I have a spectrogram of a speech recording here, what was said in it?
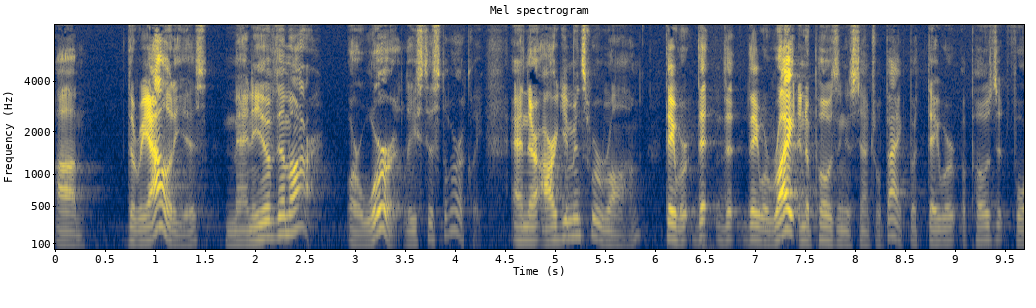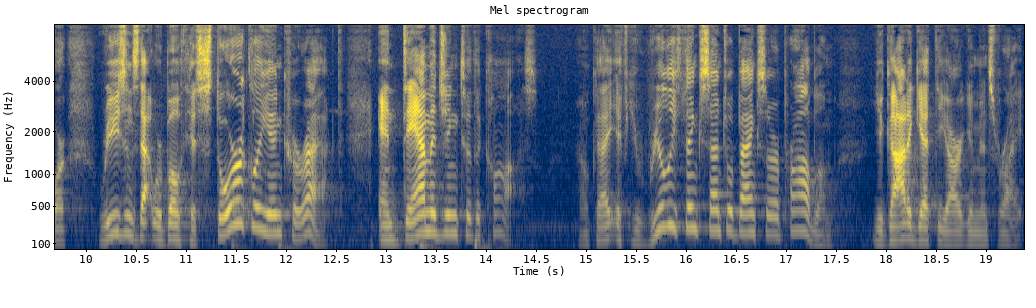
Um, the reality is, many of them are, or were at least historically, and their arguments were wrong. They were, they, they were right in opposing the central bank, but they were opposed it for reasons that were both historically incorrect and damaging to the cause. Okay? If you really think central banks are a problem, you got to get the arguments right.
